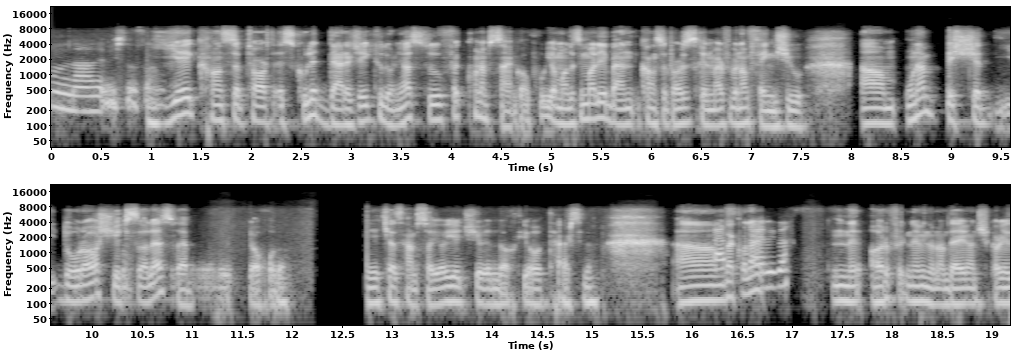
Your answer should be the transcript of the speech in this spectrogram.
نه نمی‌شناسم یه کانسپت آرت اسکول درجه یک تو دنیا است تو فکر کنم سنگاپور یا مالزی مالی بند کانسپت آرت خیلی معروف به نام فنگجو. اونم به شد دوراش یک ساله است و یا خدا. یکی از همسایه‌های چی انداختی یا ترسیدم. و کلا نه آره فکر نمی‌دونم دقیقا چیکار یه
